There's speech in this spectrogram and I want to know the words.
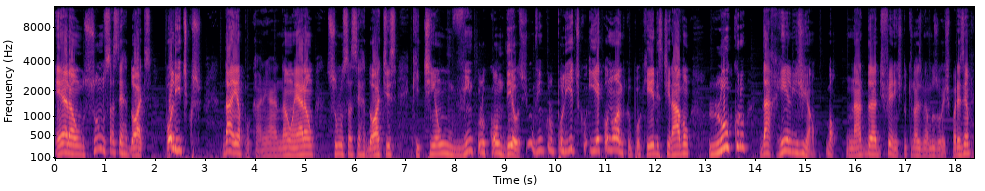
eram sumos sacerdotes políticos da época, né? não eram sumos sacerdotes que tinham um vínculo com Deus, um vínculo político e econômico, porque eles tiravam lucro da religião. Bom, nada diferente do que nós vemos hoje, por exemplo,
